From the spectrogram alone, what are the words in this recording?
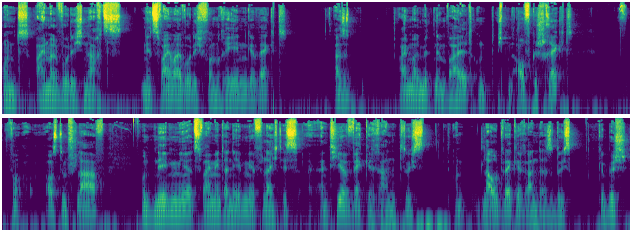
Und einmal wurde ich nachts, nee, zweimal wurde ich von Rehen geweckt. Also einmal mitten im Wald und ich bin aufgeschreckt aus dem Schlaf. Und neben mir, zwei Meter neben mir, vielleicht ist ein Tier weggerannt durchs, und laut weggerannt, also durchs Gebüsch.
